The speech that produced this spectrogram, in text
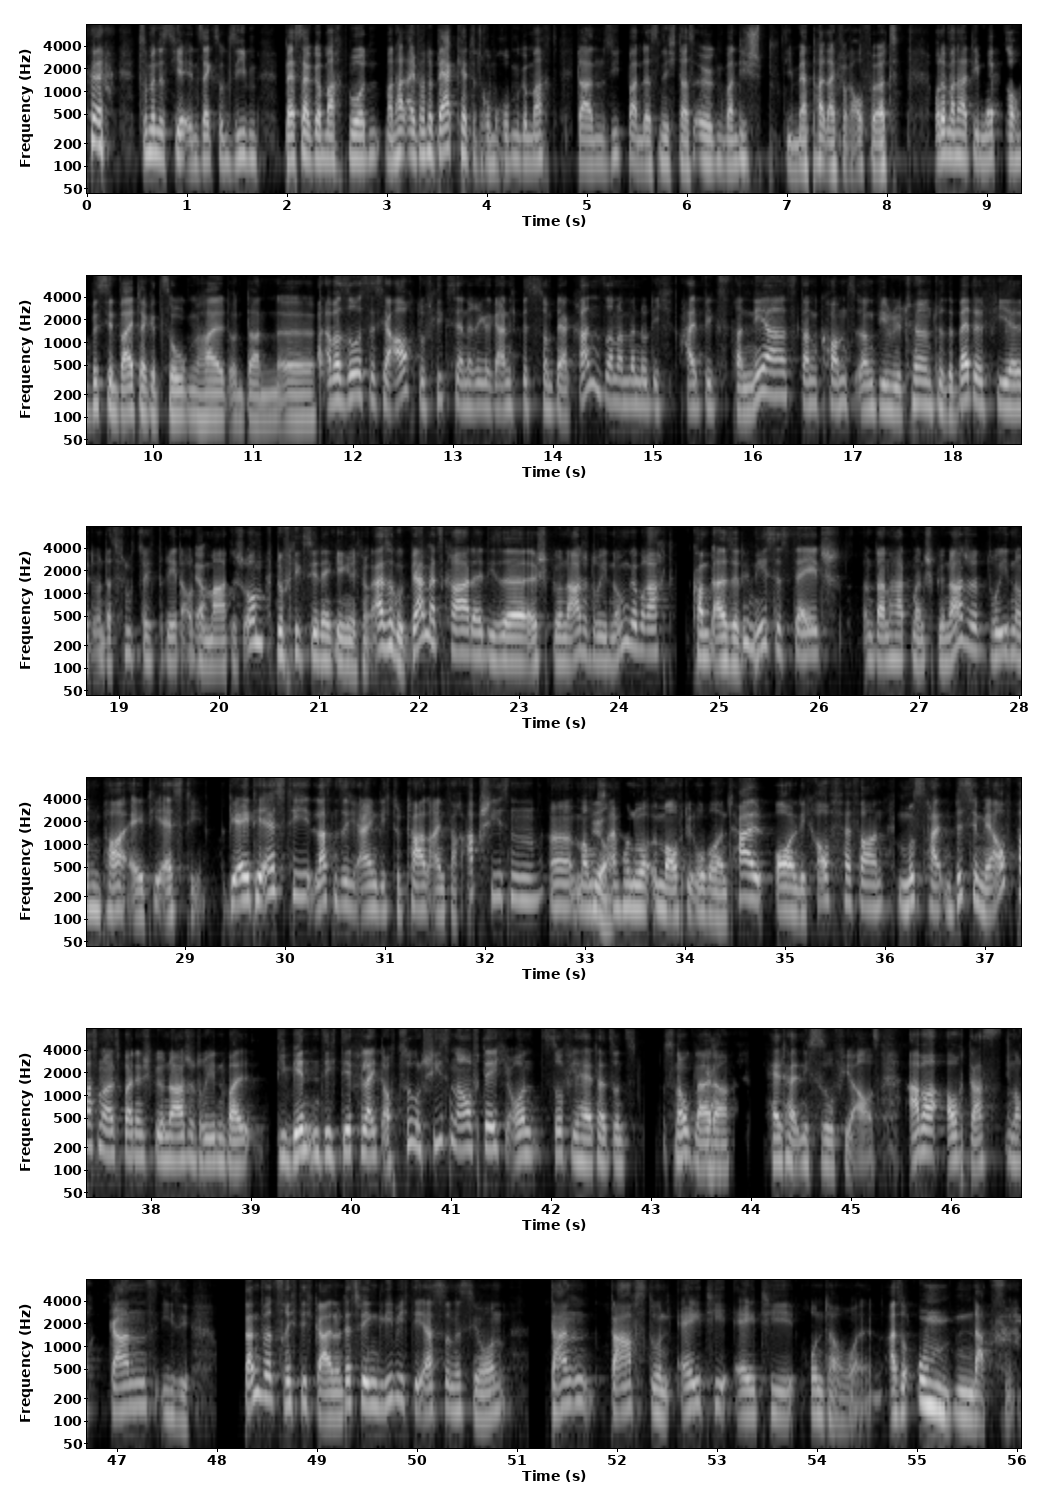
zumindest hier in 6 und 7, besser gemacht wurden. Man hat einfach eine Bergkette drumherum gemacht. Dann sieht man das nicht, dass irgendwann die, die Map halt einfach aufhört. Oder man hat die Map noch ein bisschen weiter gezogen halt und dann. Äh, Aber so ist es ja auch. Du fliegst ja in der Regel gar nicht bis zum Berg ran, sondern wenn du dich halbwegs dran näherst, dann kommt irgendwie Return to the Battlefield und das Flugzeug dreht automatisch um. Du fliegst wieder in die Gegenrichtung. Also gut, wir haben jetzt gerade diese Spionagedruiden umgebracht. Kommt also die nächste Stage und dann hat man Spionagedruiden und ein paar ATST. Die ATST lassen sich eigentlich total einfach abschießen. Äh, man muss Ja. einfach nur immer auf den oberen Teil ordentlich raufpfeffern. Muss halt ein bisschen mehr aufpassen als bei den Spionagedruiden, weil die wenden sich dir vielleicht auch zu und schießen auf dich und so viel hält halt so ein Snowglider, hält halt nicht so viel aus. Aber auch das noch ganz easy. Dann wird's richtig geil und deswegen liebe ich die erste Mission. Dann darfst du ein AT-AT runterholen. Also umnatzen.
